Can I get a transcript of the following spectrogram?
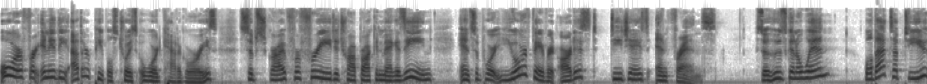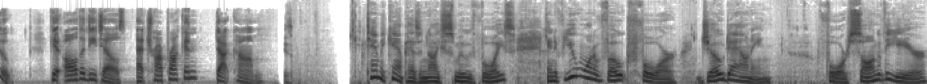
or for any of the other People's Choice Award categories, subscribe for free to Trop Rockin' Magazine and support your favorite artist, DJs, and friends. So who's going to win? Well, that's up to you. Get all the details at troprockin.com. Tammy Camp has a nice, smooth voice. And if you want to vote for Joe Downing for Song of the Year,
